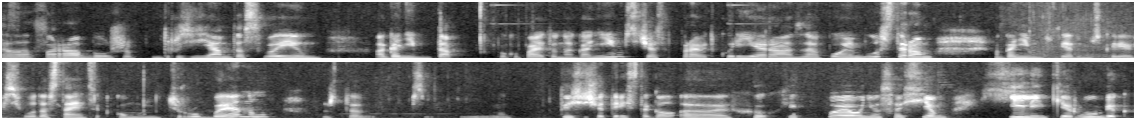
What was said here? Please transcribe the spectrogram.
Да пора бы уже друзьям-то своим. Аганим, да, покупает он Аганим, сейчас отправит курьера за поем-бустером. Аганим, я думаю, скорее всего, достанется какому-нибудь Рубену, потому что ну, 1300 гол, э, хп, у него совсем хиленький Рубик.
